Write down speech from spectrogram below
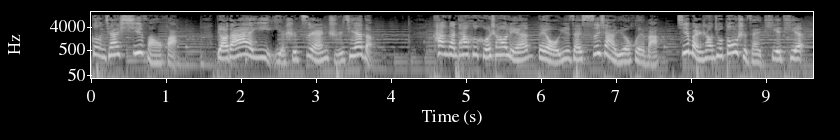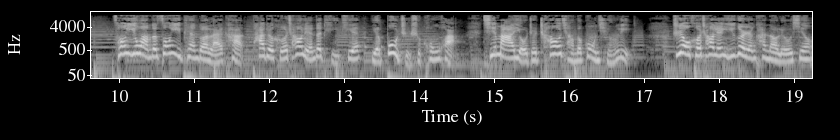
更加西方化，表达爱意也是自然直接的。看看他和何超莲被偶遇在私下约会吧，基本上就都是在贴贴。从以往的综艺片段来看，他对何超莲的体贴也不只是空话，起码有着超强的共情力。只有何超莲一个人看到流星，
